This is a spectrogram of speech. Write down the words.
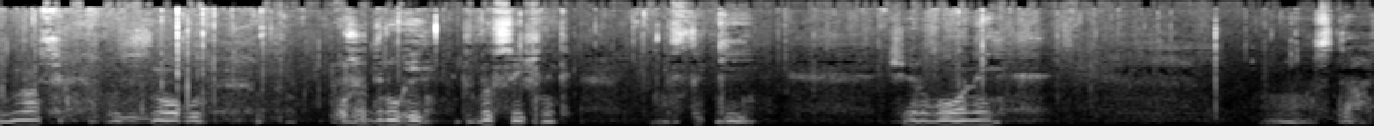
У нас ось знову вже другий підосичник. Ось такий червоний. Ось так.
